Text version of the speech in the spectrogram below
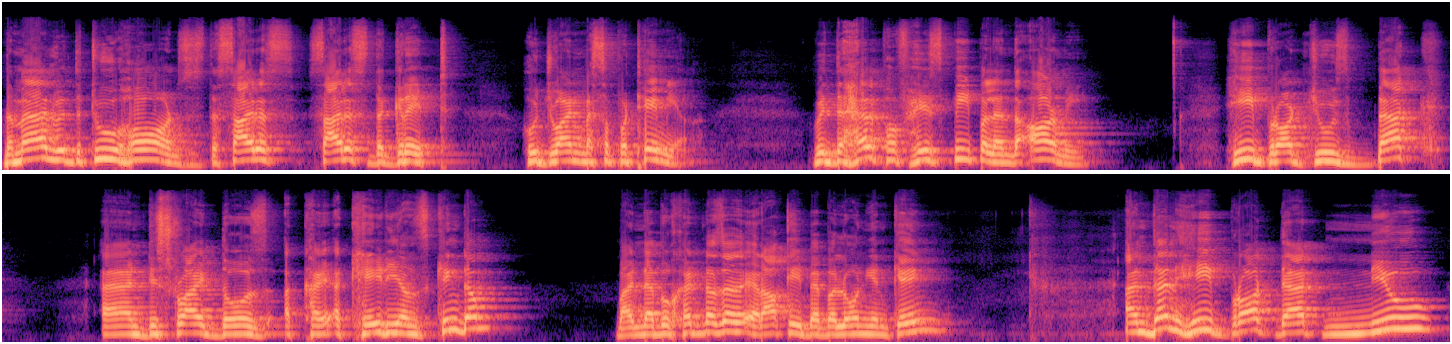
the man with the two horns, the Cyrus, Cyrus the Great, who joined Mesopotamia, with the help of his people and the army, he brought Jews back and destroyed those Akkadians' kingdom by Nebuchadnezzar, Iraqi Babylonian king. And then he brought that new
